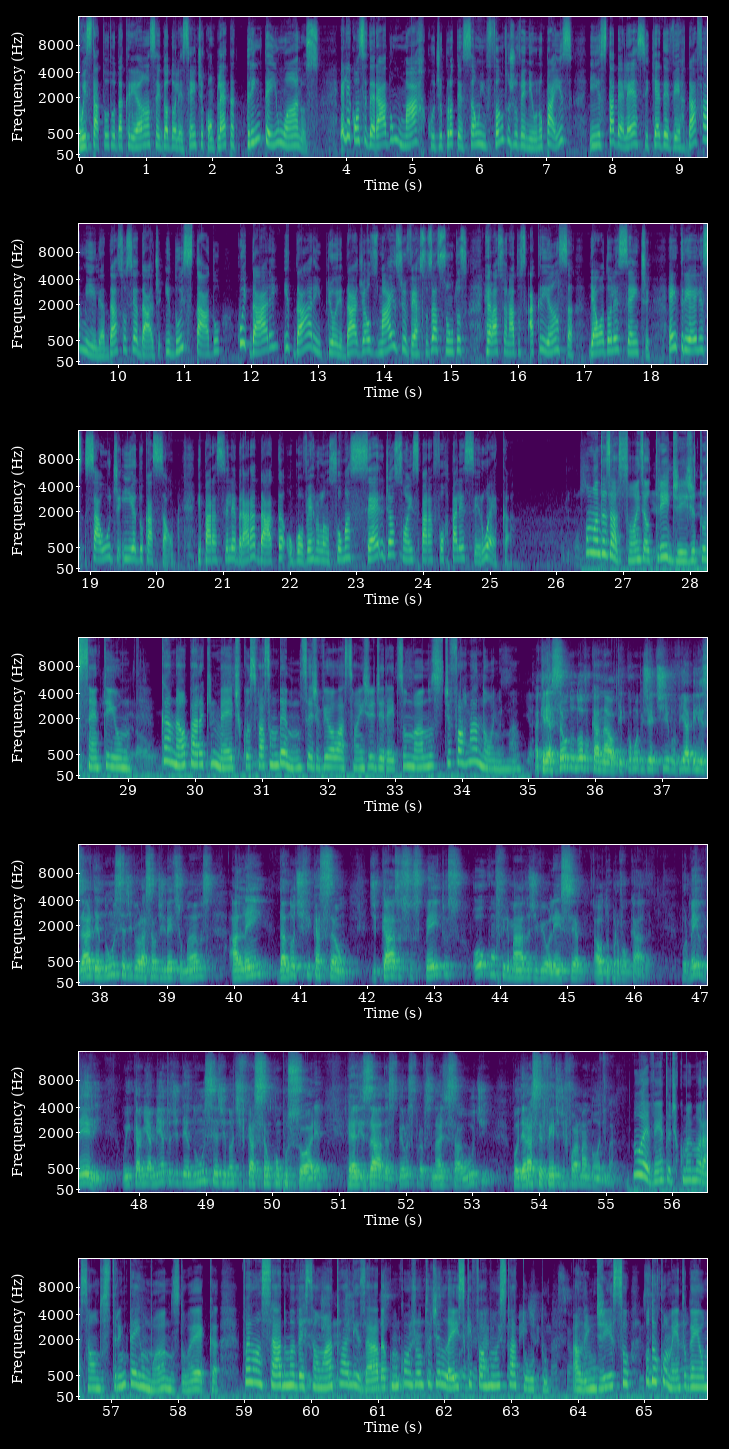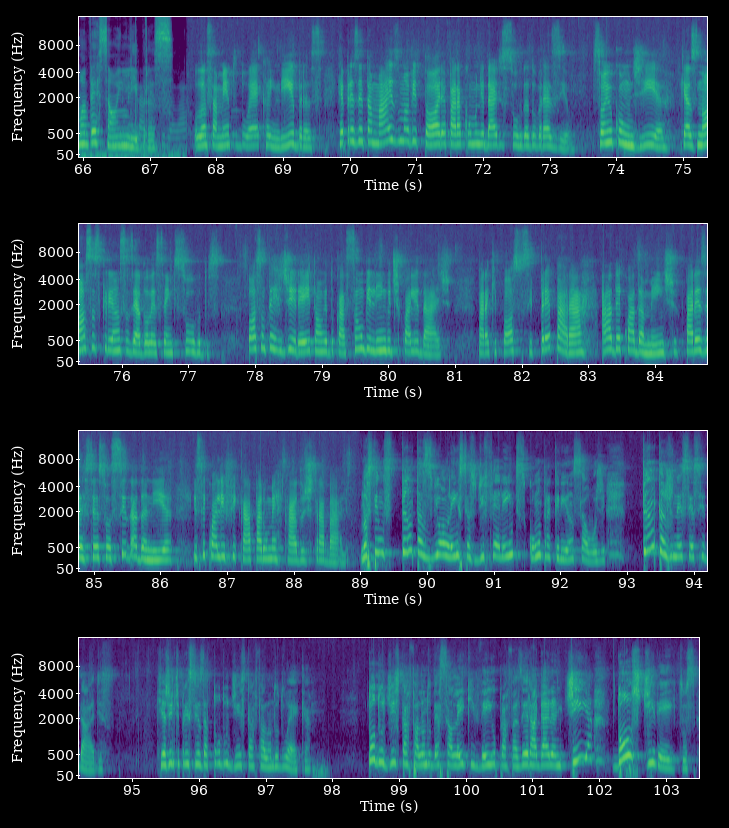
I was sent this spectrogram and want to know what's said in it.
O Estatuto da Criança e do Adolescente completa 31 anos. Ele é considerado um marco de proteção infanto-juvenil no país e estabelece que é dever da família, da sociedade e do Estado cuidarem e darem prioridade aos mais diversos assuntos relacionados à criança e ao adolescente, entre eles saúde e educação. E para celebrar a data, o governo lançou uma série de ações para fortalecer o ECA. Uma das ações é o Tridígito 101 canal para que médicos façam denúncias de violações de direitos humanos de forma anônima. A criação do novo canal tem como objetivo viabilizar denúncias de violação de direitos humanos, além da notificação de casos suspeitos ou confirmados de violência autoprovocada. Por meio dele, o encaminhamento de denúncias de notificação compulsória realizadas pelos profissionais de saúde poderá ser feito de forma anônima. No evento de comemoração dos 31 anos do ECA, foi lançada uma versão atualizada com um conjunto de leis que formam o estatuto. Além disso, o documento ganhou uma versão em Libras. O lançamento do ECA em Libras representa mais uma vitória para a comunidade surda do Brasil. Sonho com um dia que as nossas crianças e adolescentes surdos possam ter direito a uma educação bilíngue de qualidade para que possam se preparar adequadamente para exercer sua cidadania e se qualificar para o mercado de trabalho. Nós temos tantas violências diferentes contra a criança hoje, tantas necessidades, que a gente precisa todo dia estar falando do ECA. Todo dia estar falando dessa lei que veio para fazer a garantia dos direitos.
